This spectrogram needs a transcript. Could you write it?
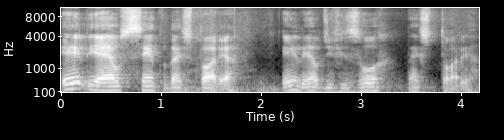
Ele é o centro da história, ele é o divisor da história.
